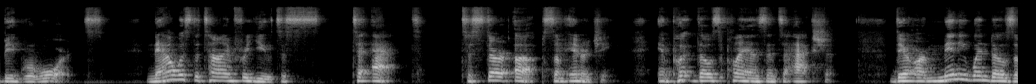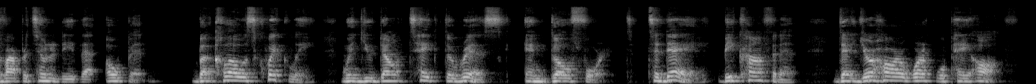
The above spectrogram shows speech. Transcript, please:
big rewards. Now is the time for you to, to act, to stir up some energy, and put those plans into action. There are many windows of opportunity that open but close quickly when you don't take the risk and go for it. Today, be confident that your hard work will pay off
